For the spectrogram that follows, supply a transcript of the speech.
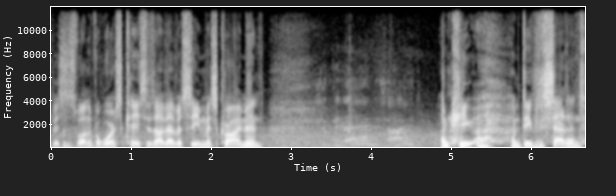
This is one of the worst cases I've ever seen this crime in. I'm keep, uh, I'm deeply saddened.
